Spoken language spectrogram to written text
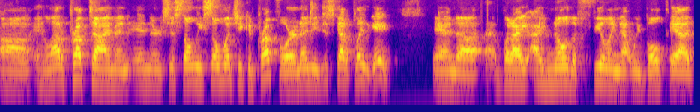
uh, and a lot of prep time, and and there's just only so much you can prep for, and then you just got to play the game. And uh, but I I know the feeling that we both had,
